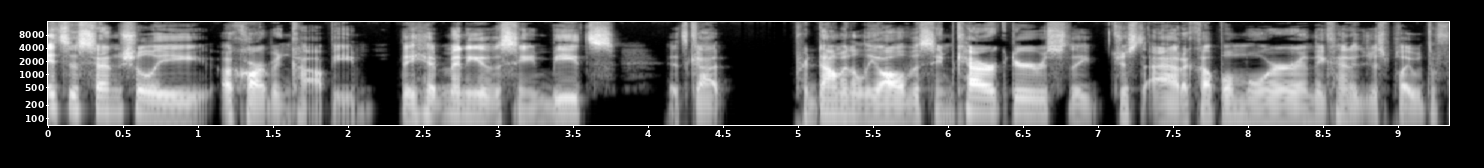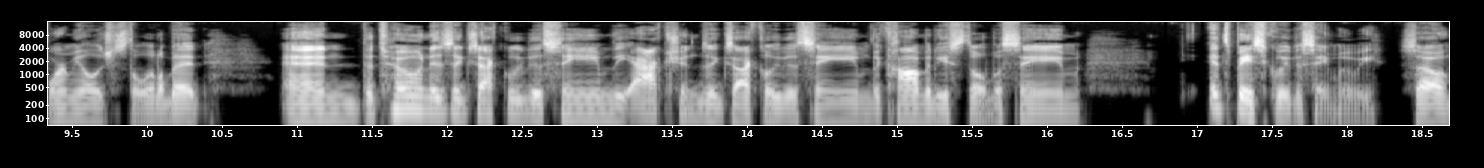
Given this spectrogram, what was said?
it's essentially a carbon copy. They hit many of the same beats. It's got predominantly all the same characters. They just add a couple more and they kind of just play with the formula just a little bit. And the tone is exactly the same, the action's exactly the same, the comedy's still the same. It's basically the same movie. So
